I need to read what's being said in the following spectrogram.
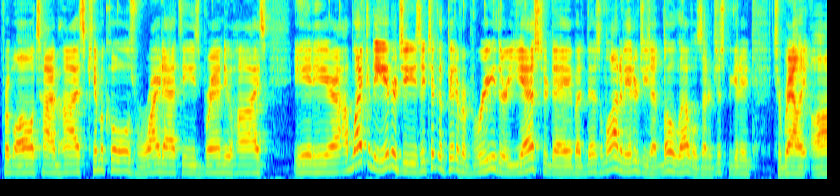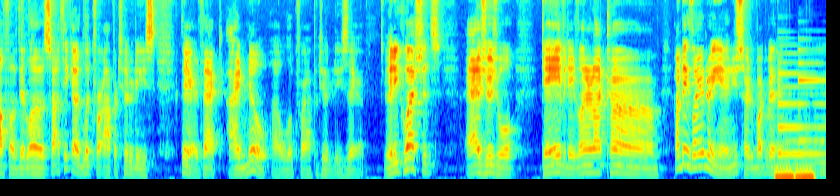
from all-time highs. Chemicals right at these brand new highs in here. I'm liking the energies. They took a bit of a breather yesterday, but there's a lot of energies at low levels that are just beginning to rally off of the lows. So I think I would look for opportunities there. In fact, I know I'll look for opportunities there. Any questions? As usual, Dave at DaveLandry.com. I'm Dave Landry, and you started Market Minute.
